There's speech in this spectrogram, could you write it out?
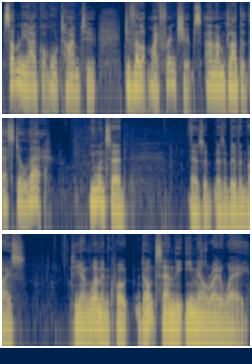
suddenly I've got more time to develop my friendships, and I'm glad that they're still there. You once said, as a as a bit of advice to young women, quote, "Don't send the email right away.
